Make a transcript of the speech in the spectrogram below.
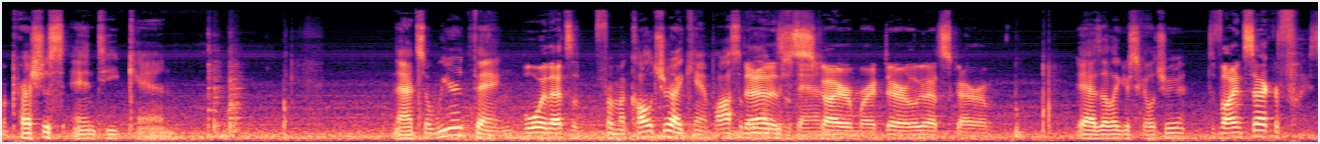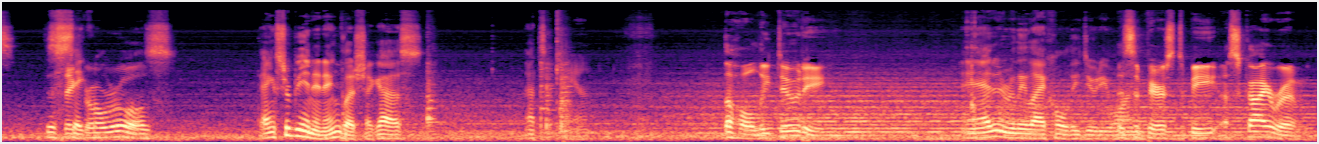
A precious antique can. That's a weird thing Boy, that's a from a culture I can't possibly that is a. Skyrim right there. Look at that Skyrim. Yeah, is that like your skill tree? Divine sacrifice. The sacral rules. Thanks for being in English, I guess. That's a can. The holy duty. And I didn't really like Holy Duty one. This appears to be a Skyrim.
